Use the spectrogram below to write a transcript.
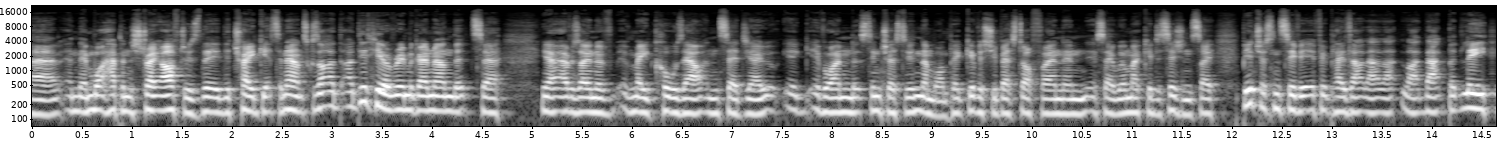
Uh, and then what happens straight after is the, the trade gets announced. Because I, I, did hear a rumor going around that uh, you know Arizona have, have, made calls out and said you know everyone that's interested in number one pick give us your best offer and then say we'll make a decision. So be interesting to see if it, if it plays out that, that, like that. But Lee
